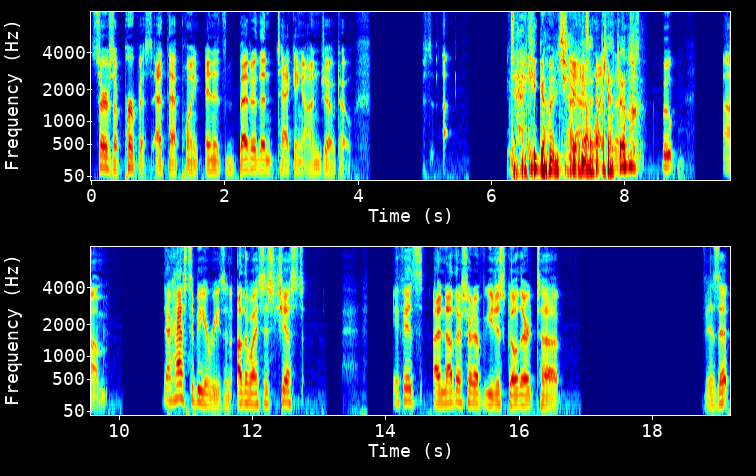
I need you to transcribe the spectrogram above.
serves a purpose at that point, and it's better than tacking on Johto. Takigon Yeah, Johto. like- like Kanto? the- boop. Um, there has to be a reason. Otherwise, it's just if it's another sort of you just go there to visit.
